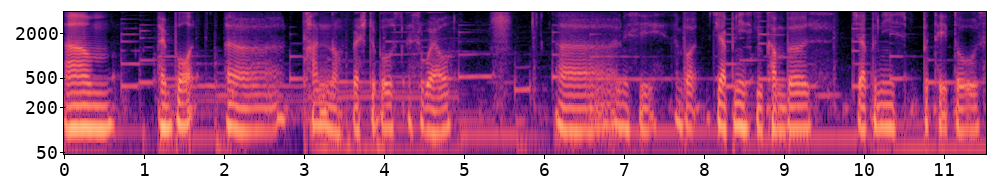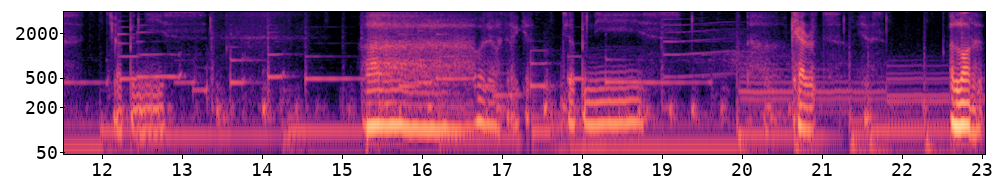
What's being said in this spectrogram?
Um, I bought a ton of vegetables as well. Uh, let me see. I bought Japanese cucumbers, Japanese potatoes, Japanese. Uh, what else did I get? Japanese uh, carrots. Yes, a lot of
